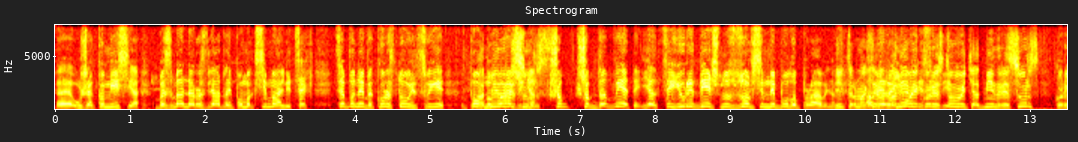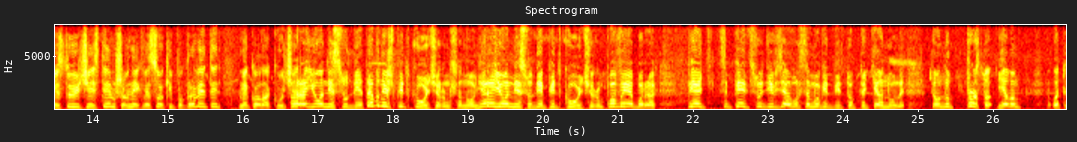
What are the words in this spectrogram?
е, уже комісія. Без мене розглядали і по максимальній. Це, це вони використовують свої повноваження, Адмінресурс. щоб, щоб давити. Як це юридично зовсім не було правильно. Віктор Але Максимович, вони районні використовують адмінресурс, користуючись тим, що в них високий покровитель Микола А Кучер. районні суди, та вони ж під кучером, шановні. Районні суди під кучером. По виборах п'ять, це п'ять суддів взяли самовідвід, тобто тягнули. То ну просто я вам, от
